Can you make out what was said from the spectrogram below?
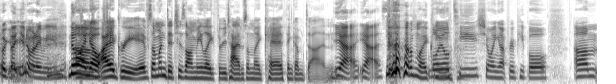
Okay. But you know what I mean. No, I know. Um, I agree. If someone ditches on me like three times, I'm like, okay, I think I'm done. yeah, yeah. So I'm like hmm. loyalty, showing up for people, um,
